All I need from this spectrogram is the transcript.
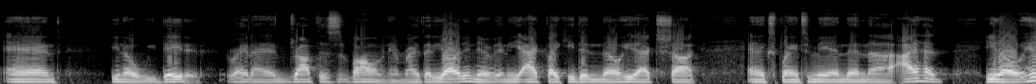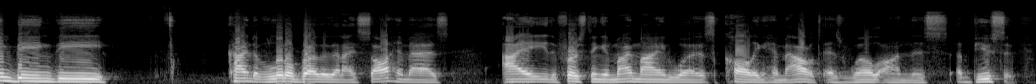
And you know, we dated, right? I dropped this bomb on him, right? That he already knew, and he acted like he didn't know. He acted shocked and explained to me, and then uh, I had, you know, him being the kind of little brother that I saw him as. I the first thing in my mind was calling him out as well on this abusive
